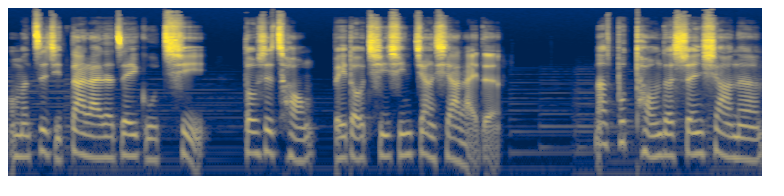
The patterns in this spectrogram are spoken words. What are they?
我们自己带来的这一股气。都是从北斗七星降下来的。那不同的生肖呢？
